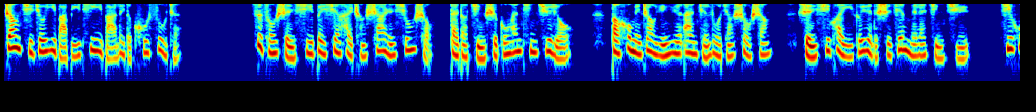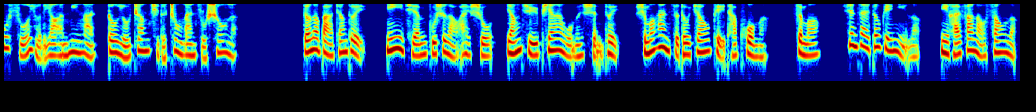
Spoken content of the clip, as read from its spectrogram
张琪就一把鼻涕一把泪的哭诉着。自从沈西被陷害成杀人凶手，带到警市公安厅拘留，到后面赵云云案件落江受伤，沈西快一个月的时间没来警局，几乎所有的要案命案都由张琪的重案组收了。得了吧，张队。你以前不是老爱说杨局偏爱我们沈队，什么案子都交给他破吗？怎么现在都给你了，你还发牢骚了？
